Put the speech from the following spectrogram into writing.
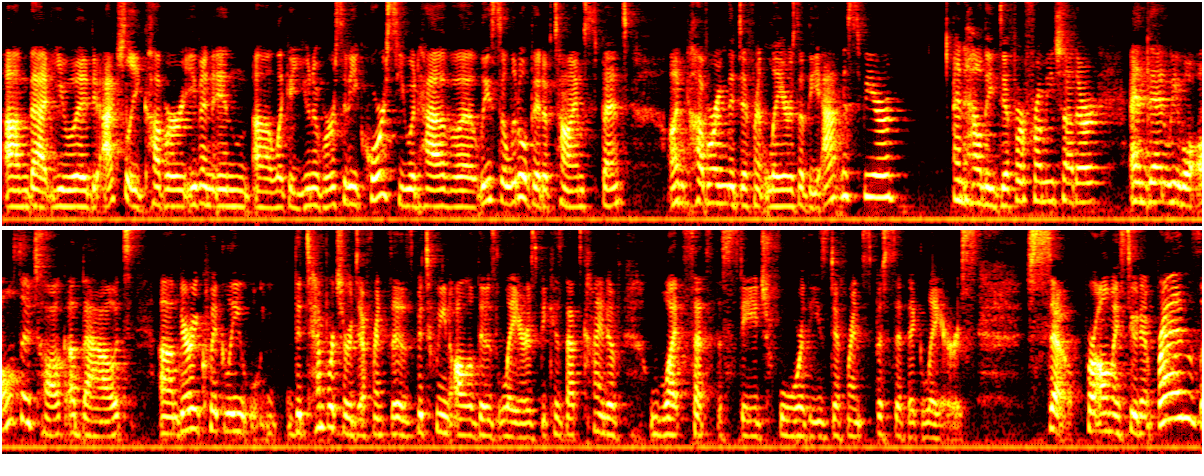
um, that you would actually cover even in uh, like a university course. You would have uh, at least a little bit of time spent uncovering the different layers of the atmosphere and how they differ from each other. And then we will also talk about um, very quickly the temperature differences between all of those layers because that's kind of what sets the stage for these different specific layers. So, for all my student friends,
